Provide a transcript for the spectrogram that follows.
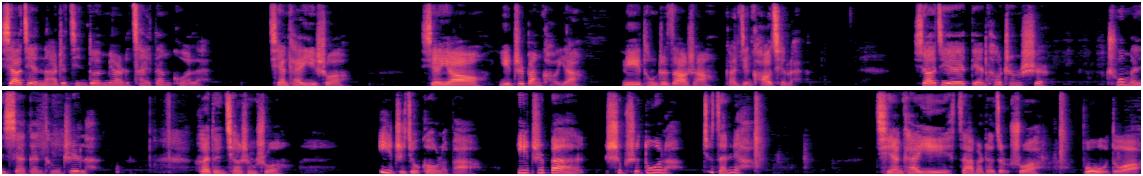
小姐拿着锦缎面的菜单过来。钱开义说：“先要一只半烤鸭，你通知灶上赶紧烤起来。”小姐点头称是，出门下单通知了。赫顿悄声说。一只就够了吧？一只半是不是多了？就咱俩。钱开义咂巴着嘴说：“不多。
